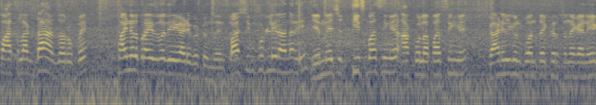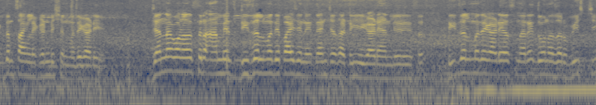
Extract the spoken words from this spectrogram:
पाच लाख दहा हजार रुपये फायनल प्राईजमध्ये ही गाडी भेटून जाईल पासिंग कुठली राहणार आहे? एम एच तीस पासिंग आहे अकोला पासिंग आहे. गाडीला घेऊन कोणताही खर्च नाही काय नाही. एकदम चांगल्या कंडिशनमध्ये गाडी आहे. ज्यांना कोणाला सर आमेज डिझेलमध्ये पाहिजे नाही त्यांच्यासाठी ही गाडी आणलेली आहे सर. डिझेलमध्ये गाडी असणार आहे दोन हजार वीसची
